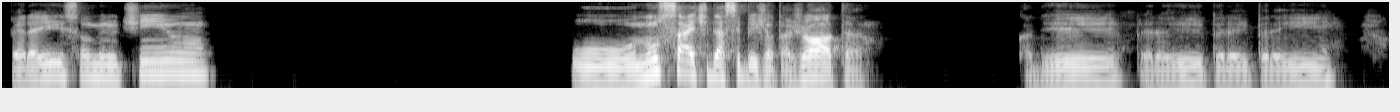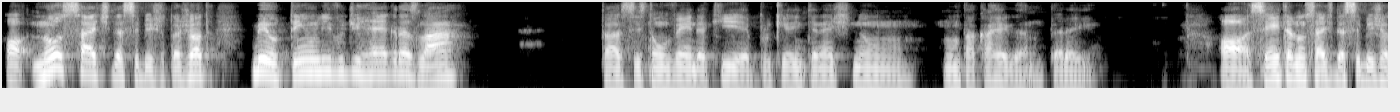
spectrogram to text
Espera aí, só um minutinho. O... No site da CBJJ... Cadê? Peraí, peraí, peraí. Ó, no site da CBJJ, meu, tem um livro de regras lá. Tá? Vocês estão vendo aqui? É porque a internet não, não está carregando, peraí. Ó, você entra no site da CBJJ,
